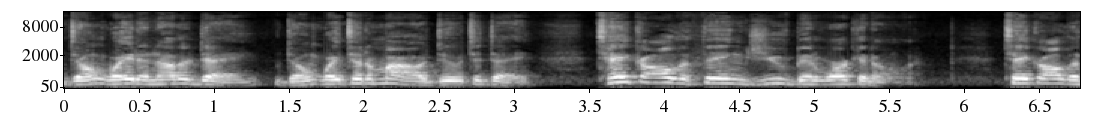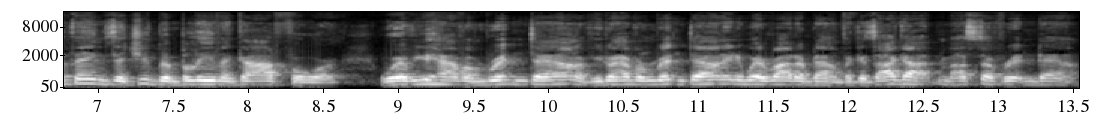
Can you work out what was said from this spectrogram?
don't wait another day. Don't wait till tomorrow. Do it today. Take all the things you've been working on Take all the things that you've been believing God for, wherever you have them written down. If you don't have them written down anywhere, write them down because I got my stuff written down.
